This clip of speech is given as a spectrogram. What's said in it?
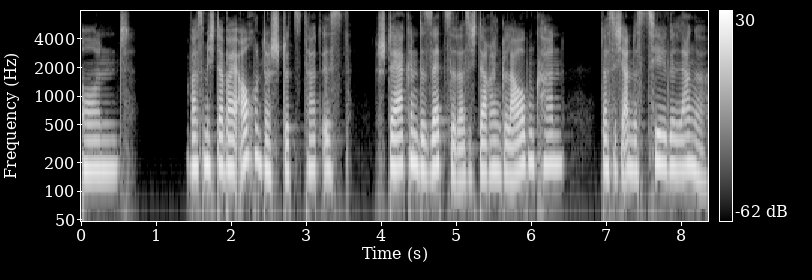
Und was mich dabei auch unterstützt hat, ist, stärkende Sätze, dass ich daran glauben kann, dass ich an das Ziel gelange.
